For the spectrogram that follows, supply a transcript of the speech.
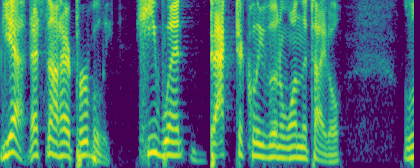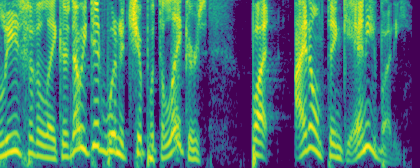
Yeah, that's not hyperbole. He went back to Cleveland and won the title, leaves for the Lakers. Now, he did win a chip with the Lakers, but I don't think anybody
